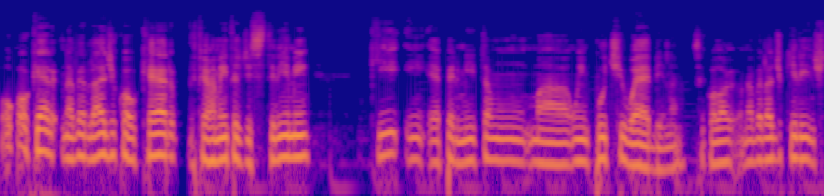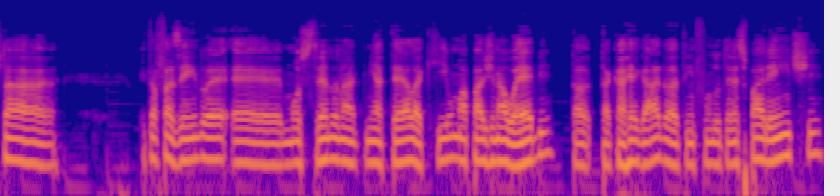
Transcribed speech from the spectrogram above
Ou qualquer, na verdade, qualquer ferramenta de streaming que é, permita um, uma, um input web, né? Você coloca, na verdade, o que ele está que está fazendo é, é, mostrando na minha tela aqui uma página web, tá, tá, carregada, ela tem fundo transparente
